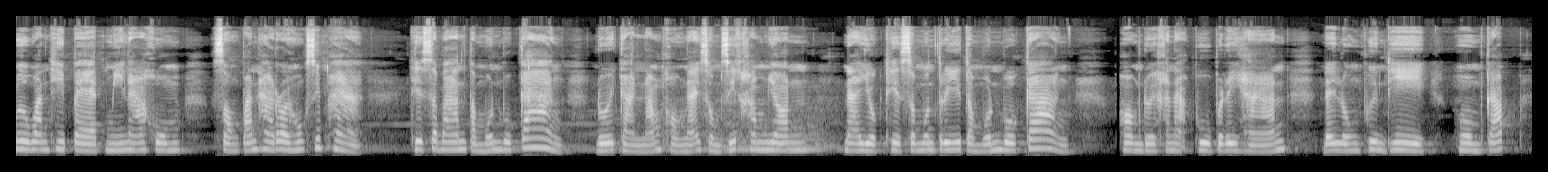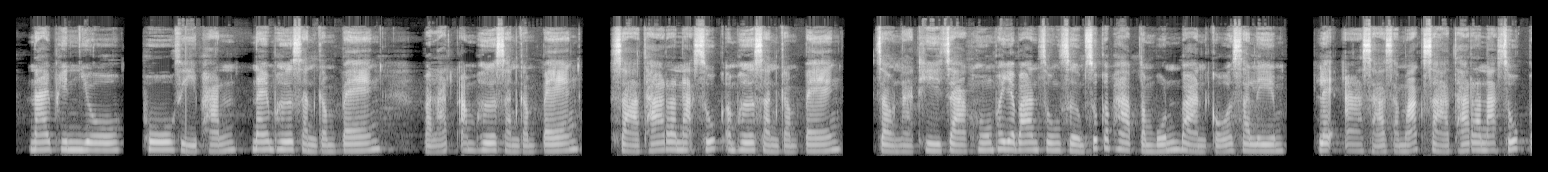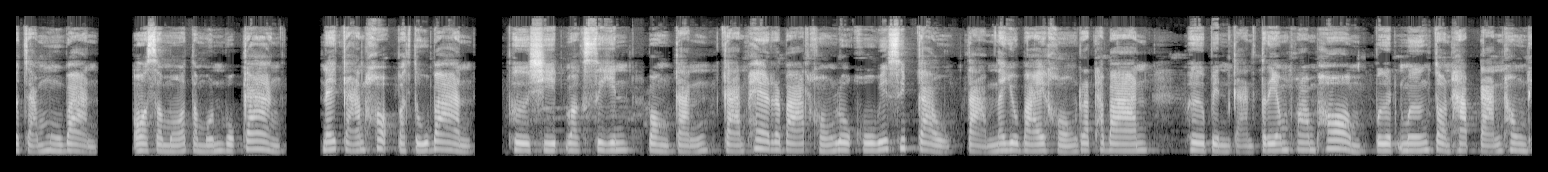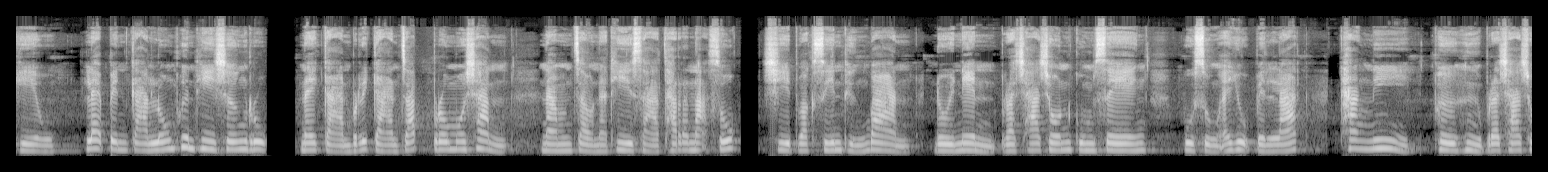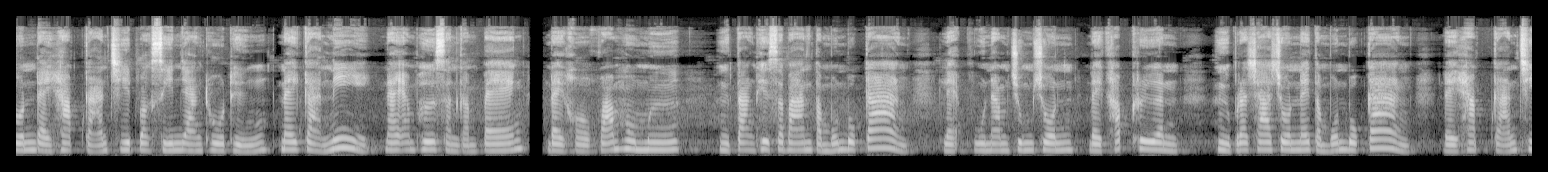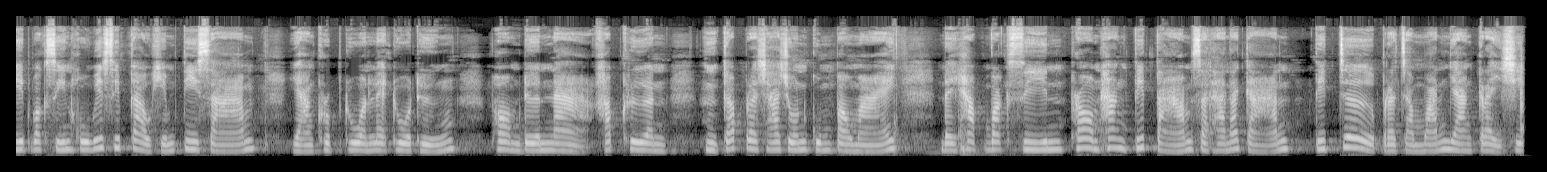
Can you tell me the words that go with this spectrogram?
มื่อวันที่ 8 มีนาคม 2565 เทศบาลตำบลโบก้าง โดยการนำของนายสมศิษฐ์คำยอน นายกเทศมนตรีตำบลโบก้าง พร้อมโดยคณะผู้บริหารได้ลงพื้นที่โฮมกับ นายพินโย โพสีพันธ์นายอำเภอสันกำแพงปลัดอำเภอสันกำแพงสาธารณสุขอำเภอสันกำแพงเจ้าหน้าที่จากโรงพยาบาลส่งเสริมสุขภาพตำบลบานกอสะเลม และอาสาสมัครสาธารณสุขประจำหมู่บ้าน อสมตำบลบกก้าง ในการเคาะประตูบ้าน เพื่อฉีดวัคซีน ป้องกันการแพร่ระบาดของโรคโควิด -19 ตามนโยบายของรัฐบาล เพื่อเป็นการเตรียมความพร้อม เปิดเมืองตอนรับการท่องเที่ยว และเป็นการลงพื้นที่เชิงรุก ในการบริการจัดโปรโมชั่นนำเจ้าหน้าที่สาธารณสุขฉีดวัคซีนถึงบ้าน โดยเน้นประชาชนกลุ่มเซง ผู้สูงอายุเป็นลักทั้งนี้เพื่อหือประชาชนได้หับการฉีดวัคซีนอย่างทั่วถึง ในการนี้นายอำเภอสันกำแพงได้ขอความโฮมมือ หือต่างเทศบาลตำบลบกก้าง และผู้นำชุมชนได้ขับเคลื่อนหือประชาชนในตำบลบกก้าง ได้รับการฉีดวัคซีนโควิด -19 เข็มตี3อย่างครบถ้วนและทั่วถึง พร้อมเดินหน้าขับเคลื่อนหือกับประชาชนกลุ่มเป้าหมาย ได้รับวัคซีน พร้อมทั้งติดตามสถานการณ์ ติดเจอประจำวันอย่างใกล้ชิด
